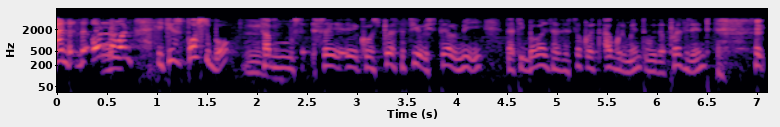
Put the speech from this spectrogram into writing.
And the only one, it is possible, some say, uh, conspiracy theorists tell me that Mbabazi has a secret agreement with the president. Seen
